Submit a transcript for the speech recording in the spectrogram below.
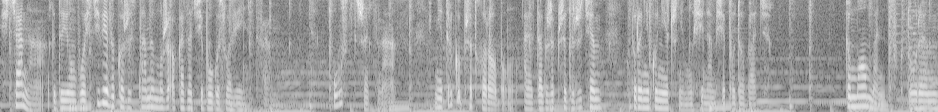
Ściana, gdy ją właściwie wykorzystamy, może okazać się błogosławieństwem. Ustrzec nas nie tylko przed chorobą, ale także przed życiem, które niekoniecznie musi nam się podobać. To moment, w którym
